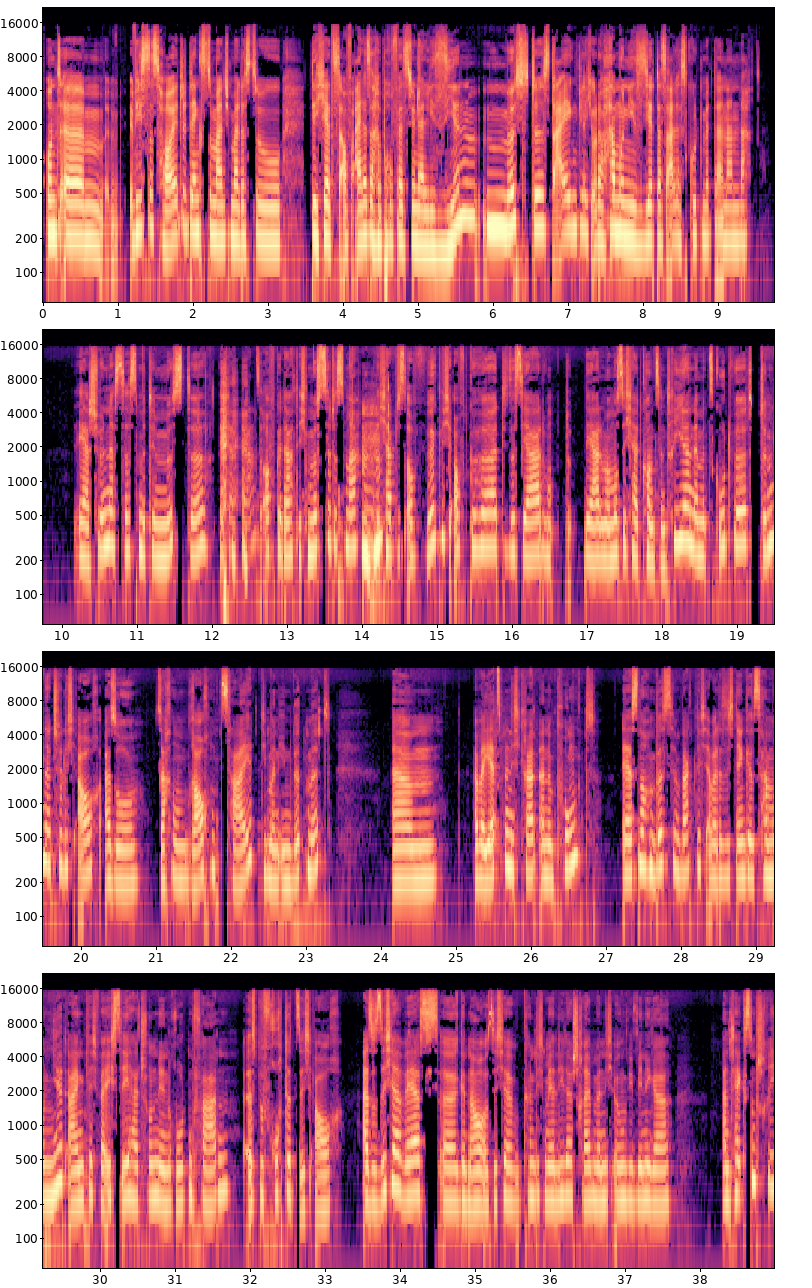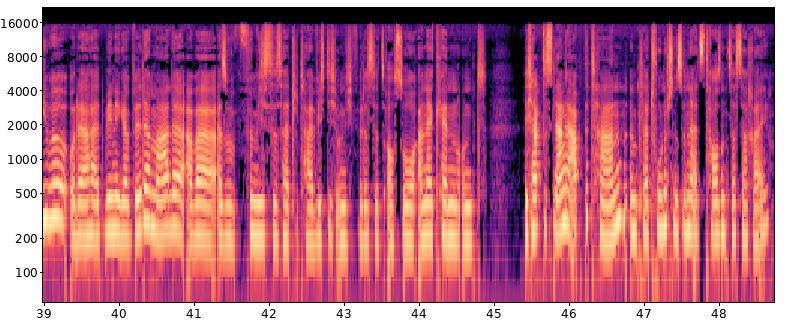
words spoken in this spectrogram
Und ähm, wie ist das heute? Denkst du manchmal, dass du dich jetzt auf eine Sache professionalisieren müsstest eigentlich oder harmonisiert das alles gut miteinander? Ja, schön, dass das mit dem müsste. Ich habe ganz oft gedacht, ich müsste das machen. Mhm. Ich habe das auch wirklich oft gehört, dieses Jahr, du, ja, man muss sich halt konzentrieren, damit es gut wird. Stimmt natürlich auch. Also Sachen brauchen Zeit, die man ihnen widmet. Ähm, aber jetzt bin ich gerade an einem Punkt, er ist noch ein bisschen wackelig, aber dass ich denke, es harmoniert eigentlich, weil ich sehe halt schon den roten Faden. Es befruchtet sich auch. Also sicher wäre es, äh, genau, sicher könnte ich mehr Lieder schreiben, wenn ich irgendwie weniger an Texten schriebe oder halt weniger Bilder male, aber also für mich ist das halt total wichtig und ich will das jetzt auch so anerkennen und ich habe das lange abgetan, im platonischen Sinne als Tausendsasserei.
